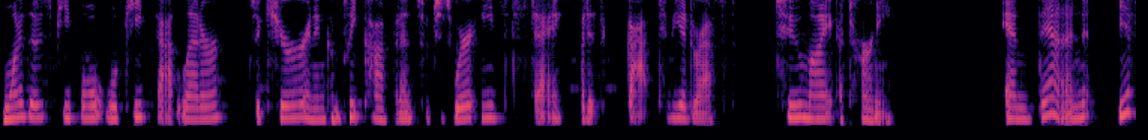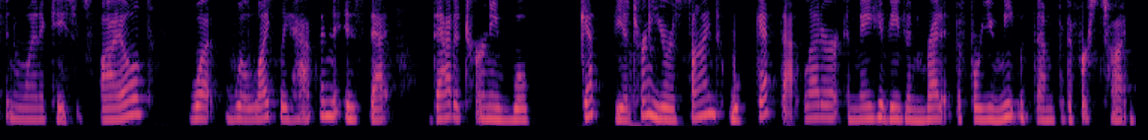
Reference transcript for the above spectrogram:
One of those people will keep that letter secure and in complete confidence, which is where it needs to stay, but it's got to be addressed to my attorney. And then, if and when a case is filed, what will likely happen is that that attorney will get the attorney you're assigned will get that letter and may have even read it before you meet with them for the first time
